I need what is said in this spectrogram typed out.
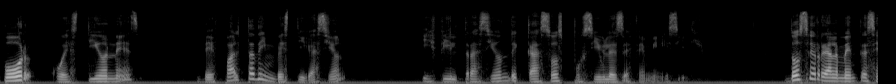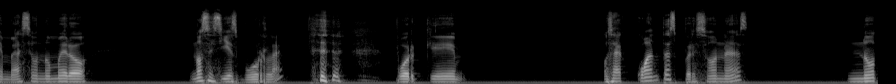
por cuestiones de falta de investigación y filtración de casos posibles de feminicidio. 12 realmente se me hace un número, no sé si es burla, porque, o sea, ¿cuántas personas no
